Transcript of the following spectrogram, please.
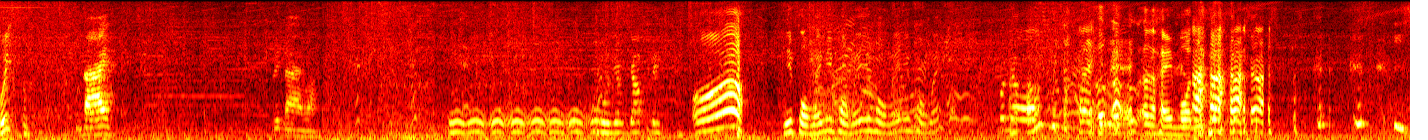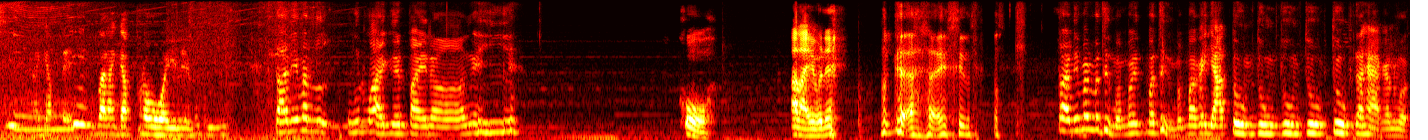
อุ้ยกู ตายไม่ตายว่ะอู้อู้อู้อู้อู้อู้อู้กูยับยับเลยโอ้มีผมไหมมีผมไหมมีผมไหมมีผมไหมมันน้องตายเออแล้วเออเออใครหมดกำลังจะเป็นกำลังจะโปรยเลยเมื่อกี้ตอนนี้มันวุ่นวายเกินไปน้องไอ้เหี้ยโหอะไรวะเนี่ยมันเกิดอะไรขึ้น ตอนนี้มันมาถึงมันมามาถึงมันมากระยาตูมตูมตูมตูมตูมต่างหากกันหมด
